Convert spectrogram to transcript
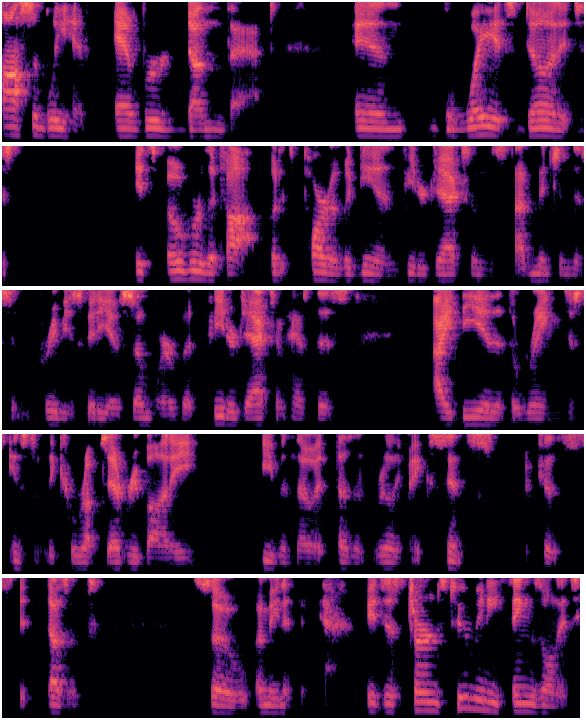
possibly have ever done that. And the way it's done, it just it's over the top, but it's part of again Peter Jackson's. I've mentioned this in a previous video somewhere, but Peter Jackson has this idea that the ring just instantly corrupts everybody, even though it doesn't really make sense because it doesn't. So I mean, it, it just turns too many things on its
